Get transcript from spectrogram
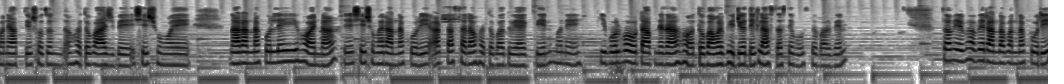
মানে আত্মীয় স্বজন হয়তো বা আসবে, সেই সময়ে না রান্না করলেই হয় না সেই সময় রান্না করি। আর তাছাড়া হয়তো বা দু একদিন মানে কি বলব, ওটা আপনারা হয়তো বা আমার ভিডিও দেখলে আস্তে আস্তে বুঝতে পারবেন। তো আমি এভাবে রান্না বান্না করি।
